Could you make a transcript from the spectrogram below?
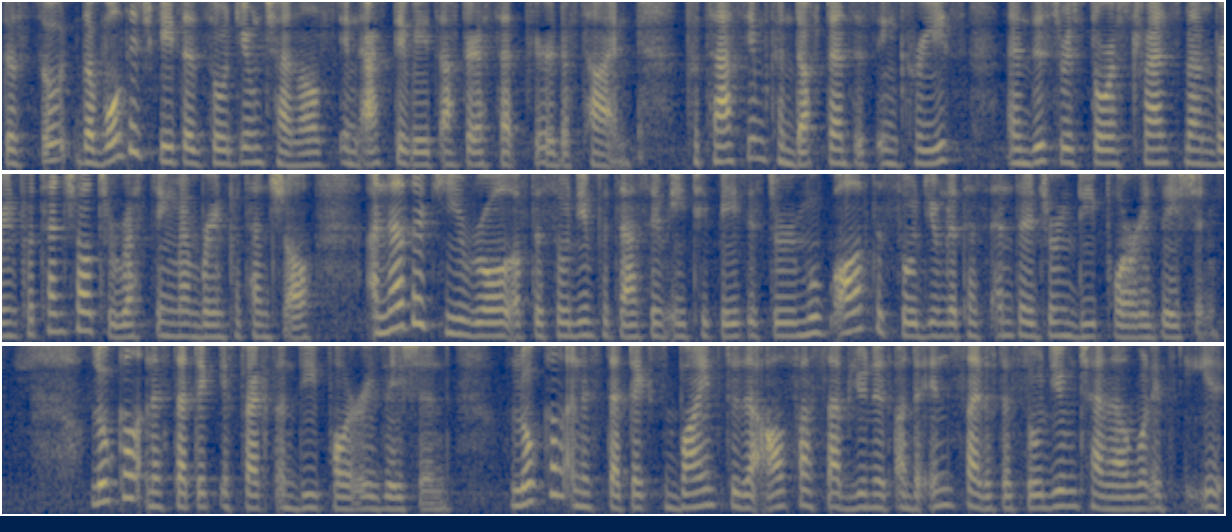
The, so- the voltage gated sodium channels inactivates after a set period of time. Potassium conductance is increased, and this restores transmembrane potential to resting membrane potential. Another key role of the sodium potassium ATPase is to remove all of the sodium that has entered during depolarization. Local anesthetic effects on depolarization. Local anesthetics bind to the alpha subunit on the inside of the sodium channel when it's, e-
